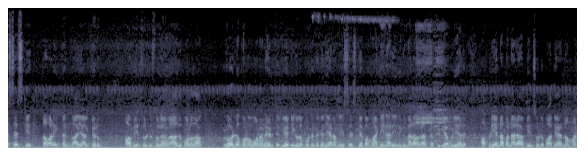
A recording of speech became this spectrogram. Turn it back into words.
எஸ்எஸ்கே தவளை தன்வாயால் கெடும் அப்படின்னு சொல்லிட்டு சொல்லுவாங்க. அது போல தான் ரோட்ல போன ஓனனை எடுத்து வேட்டிக்குள்ள போட்டுருந்த கதையா நம்ம எஸ்எஸ்கேப்ப மாட்டினாரு. இதுக்கு மேல அவரால் தப்பிக்கவே முடியாது. அப்படி என்ன பண்ணாரு அப்படின்னு சொல்லிட்டு பார்த்தீங்கன்னா நம்ம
